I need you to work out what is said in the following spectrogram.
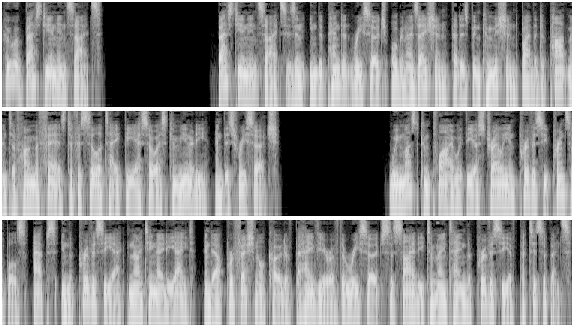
Who are Bastion Insights? Bastion Insights is an independent research organization that has been commissioned by the Department of Home Affairs to facilitate the SOS community and this research we must comply with the Australian Privacy Principles APS in the Privacy Act 1988 and our Professional Code of Behaviour of the Research Society to maintain the privacy of participants.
